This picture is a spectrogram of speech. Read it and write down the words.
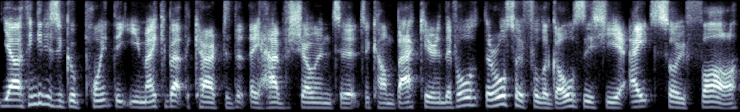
Yeah, I think it is a good point that you make about the character that they have shown to, to come back here, and they've all they're also full of goals this year, eight so far.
